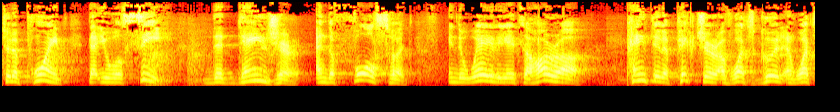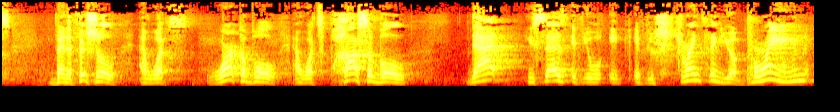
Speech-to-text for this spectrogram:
to the point that you will see the danger and the falsehood in the way the Yetzer Hara painted a picture of what's good and what's beneficial and what's workable and what's possible, that, he says, if you, if you strengthen your brain,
